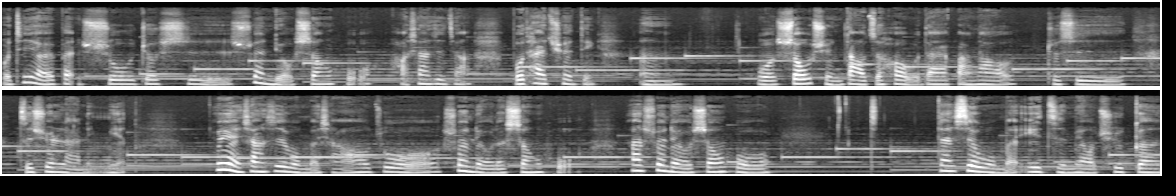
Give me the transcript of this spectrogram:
我记得有一本书，就是《顺流生活》，好像是这样，不太确定。嗯，我搜寻到之后，我大概放到就是资讯栏里面，有点像是我们想要做顺流的生活，那顺流生活。但是我们一直没有去跟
